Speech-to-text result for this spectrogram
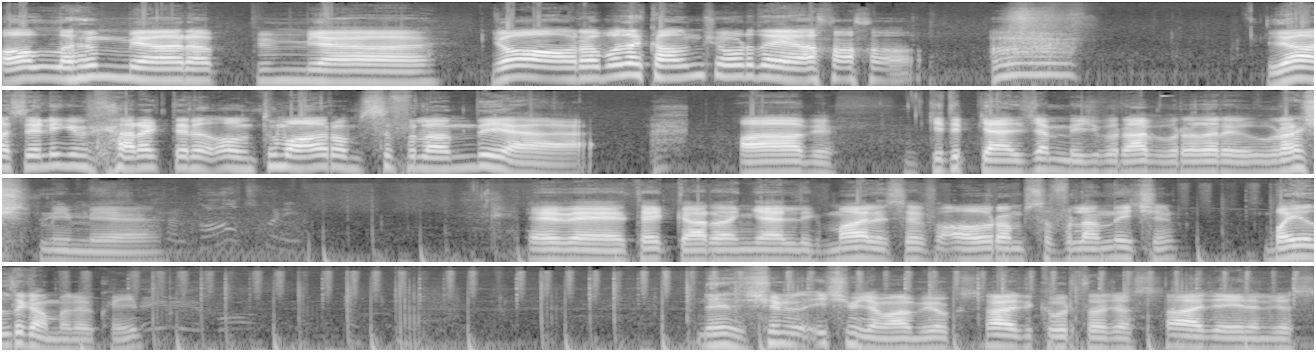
Allah'ım ya Rabbim ya. Ya arabada kalmış orada ya. ya senin gibi karakterin oğlum tüm ağrım sıfırlandı ya. Abi gidip geleceğim mecbur abi buralara uğraşmayayım ya. Evet tekrardan geldik. Maalesef auram sıfırlandığı için bayıldık amına koyayım. Neyse şimdi içmeyeceğim abi yok. Sadece kıvırtacağız. Sadece eğleneceğiz.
